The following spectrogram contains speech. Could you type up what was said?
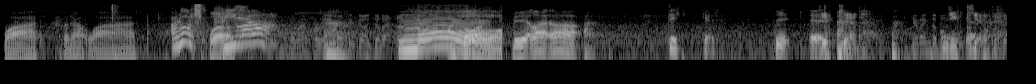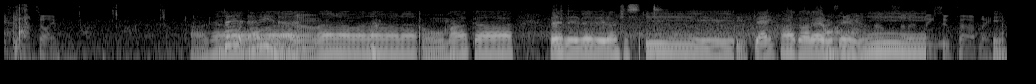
Wide. Spread out wide. I don't Splash. speak like that. Well, the referee wasn't going to let that I don't bit like that. Dickhead. Dick. Dickhead. giving the ball to the Dickhead. opposition that time. it now, you know. Oh my god. Baby, baby, don't you see? Jay. I got everything you need.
